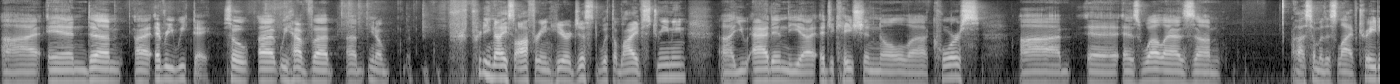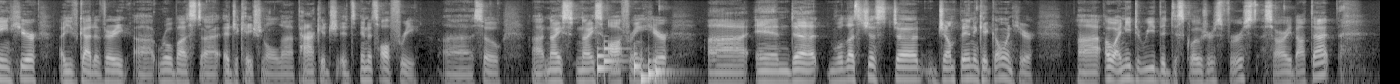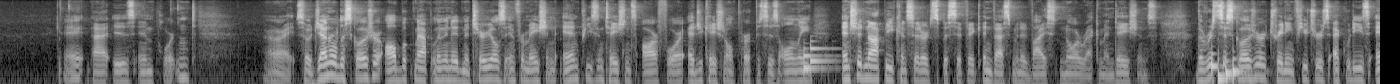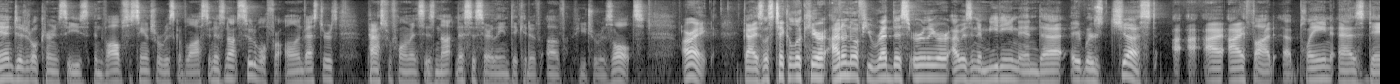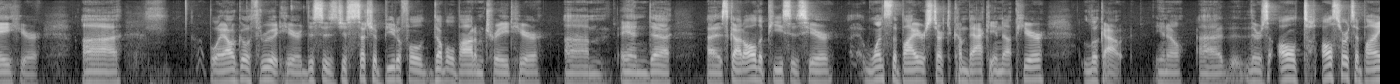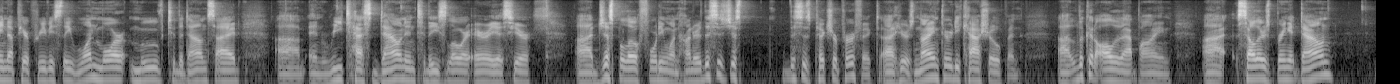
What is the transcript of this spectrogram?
uh, and um, uh, every weekday. So uh, we have uh, you know pretty nice offering here just with the live streaming. you add in the educational course as well as um, uh, some of this live trading here. Uh, you've got a very uh, robust uh, educational uh, package. It's and it's all free. Uh, so nice, nice offering here. and well, let's just jump in and get going here. oh, I need to read the disclosures first. Sorry about that. Okay, that is important. All right, so general disclosure, all Bookmap Limited materials, information, and presentations are for educational purposes only and should not be considered specific investment advice nor recommendations. The risk disclosure, trading futures, equities, and digital currencies involves substantial risk of loss and is not suitable for all investors. Past performance is not necessarily indicative of future results. All right, guys, let's take a look here. I don't know if you read this earlier. I was in a meeting and uh, it was just I, I, thought uh, plain as day here. Uh, boy, I'll go through it here. This is just such a beautiful double bottom trade here. Um, and uh, uh, it's got all the pieces here. Once the buyers start to come back in up here, look out. You know, uh, there's all all sorts of buying up here previously. One more move to the downside um, and retest down into these lower areas here, uh, just below 4100. This is just this is picture perfect. Uh, here's 930 cash open. Uh, look at all of that buying. Uh, sellers bring it down.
